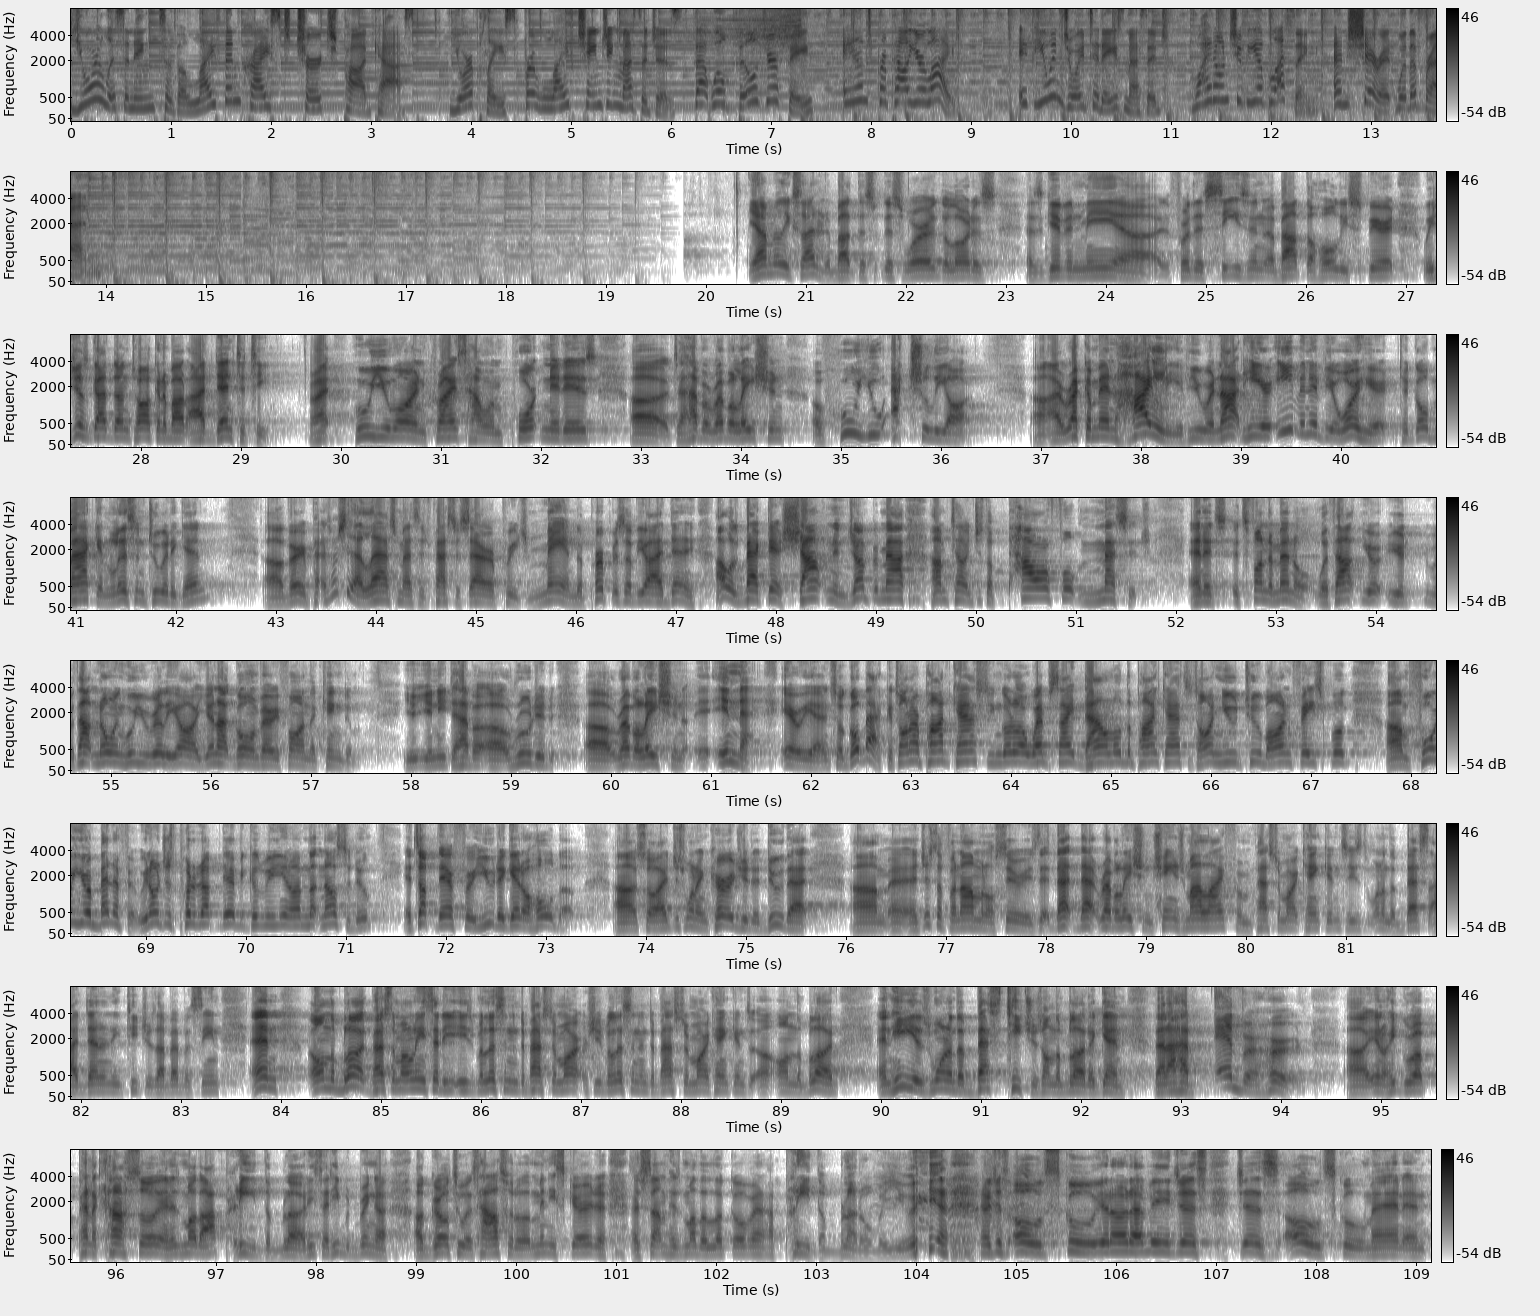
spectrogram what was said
You're listening to the Life in Christ Church podcast, your place for life changing messages that will build your faith and propel your life. If you enjoyed today's message, why don't you be a blessing and share it with a friend? Yeah, I'm really excited about this, this word the Lord has, has given me uh, for this season about the Holy Spirit. We just got done talking about identity, right? Who you are in Christ, how important it is uh, to have a revelation of who you actually are. Uh, I recommend highly, if you were not here, even if you were here, to go back and listen to it again. Uh, very, especially that last message Pastor Sarah preached. Man, the purpose of your identity. I was back there shouting and jumping out. I'm telling you, just a powerful message. And it's, it's fundamental. Without, your, your, without knowing who you really are, you're not going very far in the kingdom. You, you need to have a, a rooted uh, revelation in that area. And so go back. It's on our podcast. You can go to our website, download the podcast. It's on YouTube, on Facebook, um, for your benefit. We don't just put it up there because we you know have nothing else to do. It's up there for you to get a hold of. Uh, so I just want to encourage you to do that. Um, and, and, just a phenomenal series. That, that, that, revelation changed my life from Pastor Mark Hankins. He's one of the best identity teachers I've ever seen. And on the blood, Pastor Marlene said he, has been listening to Pastor Mark, she's been listening to Pastor Mark Hankins uh, on the blood. And he is one of the best teachers on the blood, again, that I have ever heard. Uh, you know, he grew up Pentecostal, and his mother, I plead the blood. He said he would bring a, a girl to his house with a mini skirt or, or something. His mother look over, and I plead the blood over you. you know, just old school, you know what I mean? Just, just old school, man. And,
